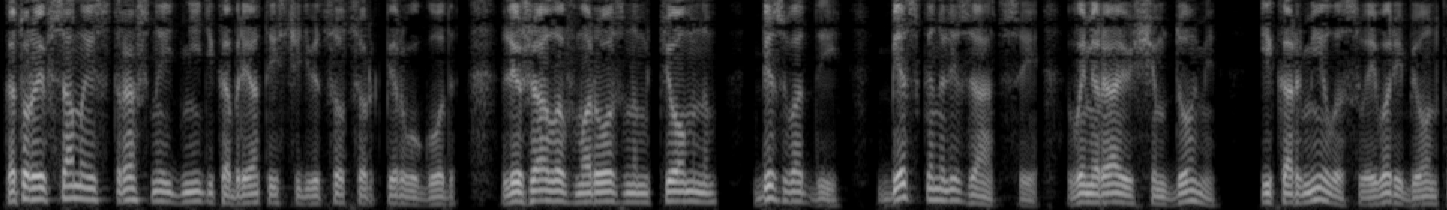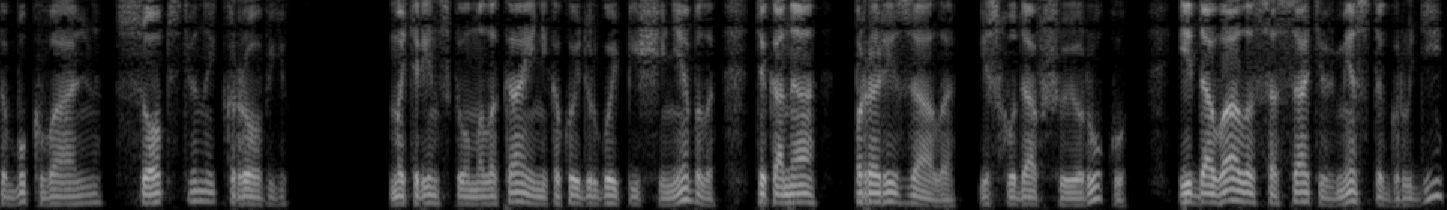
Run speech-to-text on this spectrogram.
которая в самые страшные дни декабря 1941 года лежала в морозном, темном, без воды, без канализации, вымирающем доме, и кормила своего ребенка буквально собственной кровью. Материнского молока и никакой другой пищи не было, так она прорезала исхудавшую руку и давала сосать вместо груди.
